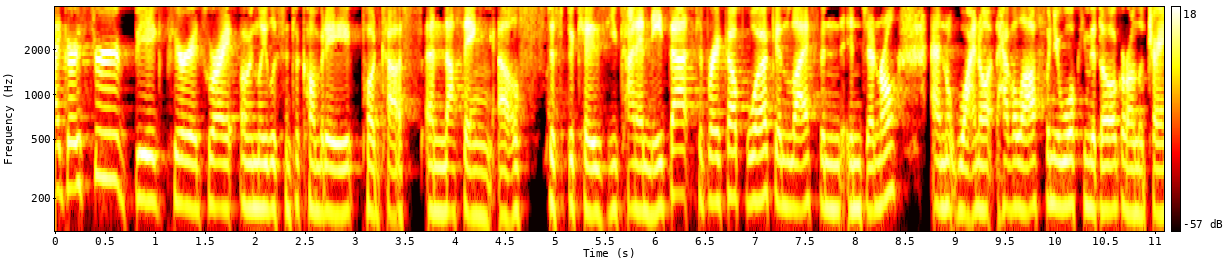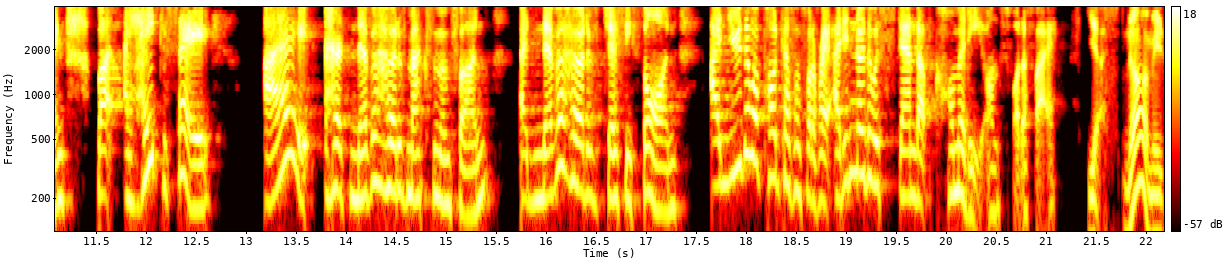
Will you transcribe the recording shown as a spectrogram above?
I go through big periods where I only listen to comedy podcasts and nothing else, just because you kind of need that to break up work and life and in general. And why not have a laugh when you're walking the dog or on the train? But I hate to say, I had never heard of Maximum Fun. I'd never heard of Jesse Thorn. I knew there were podcasts on Spotify. I didn't know there was stand up comedy on Spotify. Yes. No, I mean,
